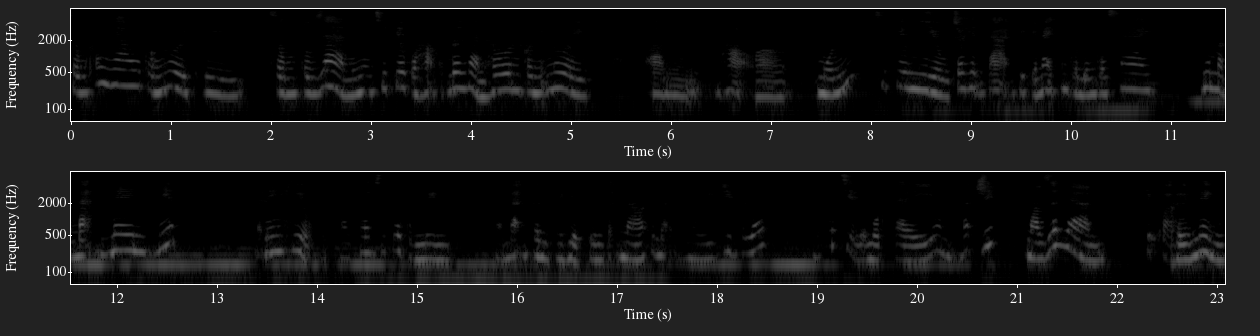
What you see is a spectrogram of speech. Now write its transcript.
sống khác nhau. Có người thì sống tối giản nên chi tiêu của họ cũng đơn giản hơn. Có những người um, họ uh, muốn chi tiêu nhiều cho hiện tại thì cái này không có đúng có sai. Nhưng mà bạn nên biết bạn nên hiểu cái thói quen chi tiêu của mình và bạn cần phải hiểu tường tận nó thì bạn mới develop, mới phát triển được một cái um, budget nó rất là hiệu quả đối với mình.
